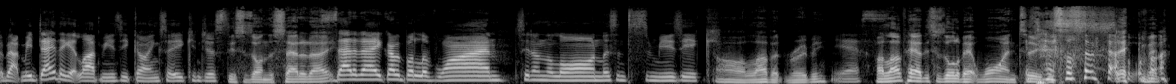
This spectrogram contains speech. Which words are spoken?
about midday they get live music going, so you can just This is on the Saturday. Saturday grab a bottle of wine, sit on the lawn, listen to some music. oh, I love it, Ruby. Yes. I love how this is all about wine too. It's this all about segment.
